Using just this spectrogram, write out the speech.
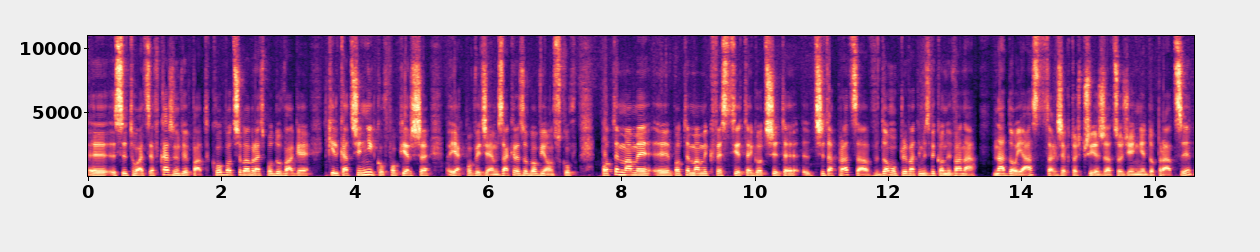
e, sytuacja w każdym wypadku, bo trzeba brać pod uwagę kilka czynników. Po pierwsze, jak powiedziałem, zakres obowiązków. Potem mamy, e, potem mamy kwestię tego, czy, te, czy ta praca w domu prywatnym jest wykonywana na dojazd, także ktoś przyjeżdża codziennie do pracy,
